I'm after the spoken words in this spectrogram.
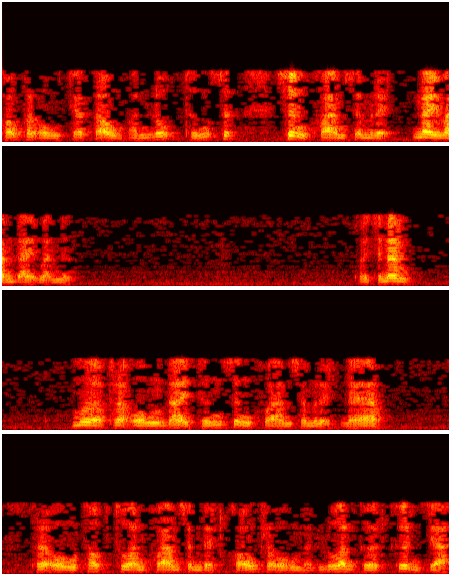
ของพระองค์จะต้องบรรลุถึงซึ่งความสำเร็จในวันใดวันหนึ่ง เพราะฉะนั้นเมื่อพระองค์ได้ถึงซึ่งความสำเร็จแล้ว พระองค์ทบทวนความสำเร็จของพระองค์นั้นล้วนเกิดขึ้นจาก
